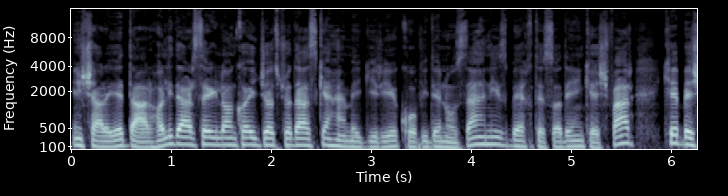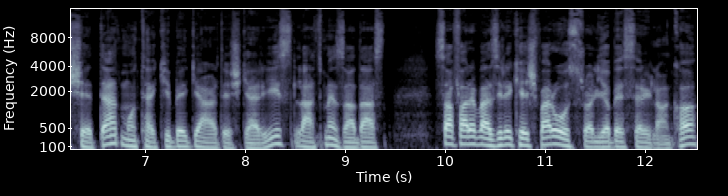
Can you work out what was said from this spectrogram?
این شرایط در حالی در سریلانکا ایجاد شده است که همهگیری کووید 19 نیز به اقتصاد این کشور که به شدت متکی به گردشگری است لطمه زده است. سفر وزیر کشور استرالیا به سریلانکا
